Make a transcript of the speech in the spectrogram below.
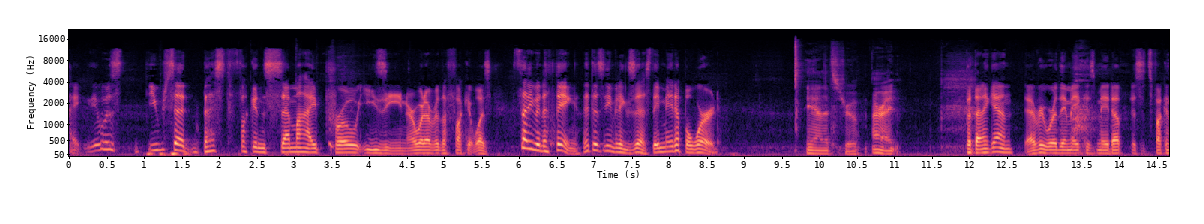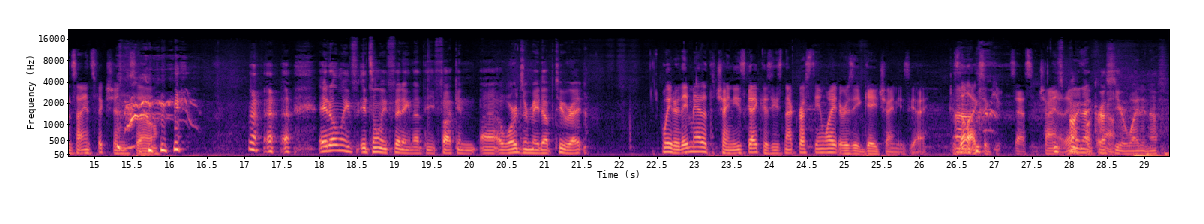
I, it was you said best fucking semi pro easing or whatever the fuck it was. It's not even a thing. That doesn't even exist. They made up a word. Yeah, that's true. All right. But then again, every word they make is made up because it's fucking science fiction. So It only it's only fitting that the fucking uh, awards are made up too, right? Wait, are they mad at the Chinese guy because he's not crusty and white, or is he a gay Chinese guy? Because they'll Um, execute his ass in China. He's They probably not fuck around. crusty or white enough.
